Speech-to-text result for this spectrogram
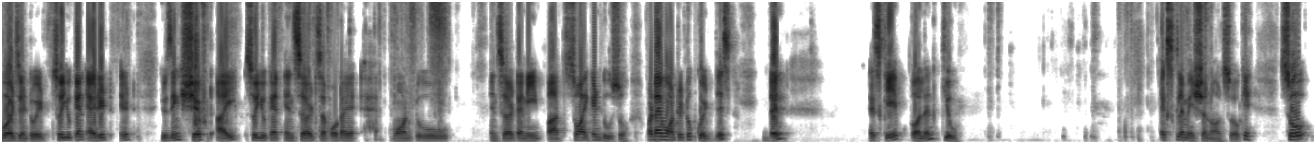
words into it. So you can edit it using shift i. So you can insert support i want to insert any path. So I can do so. But I wanted to quit this. Then escape colon q. Exclamation also. Okay. So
